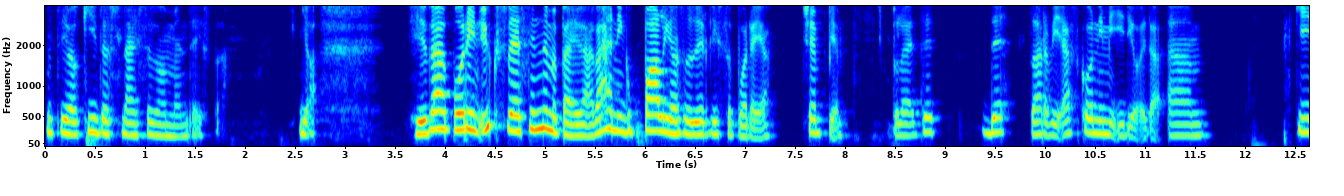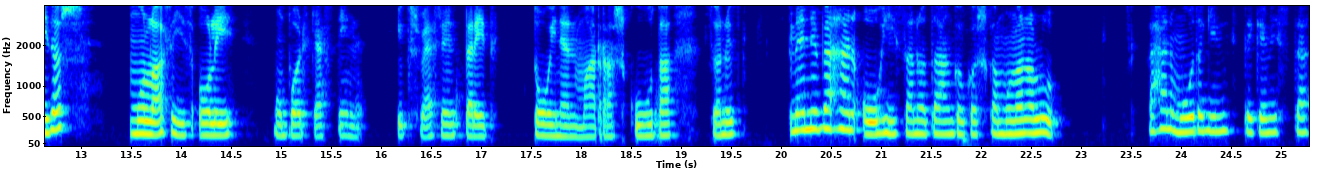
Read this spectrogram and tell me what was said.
Mutta joo, kiitos näistä kommenteista. Ja hyvää podin 1V syntymäpäivää. Vähän niin kuin paljon sotirkissa podeja. Tsemppiä. Tulee de, de tarvii SK-nimi-ideoita. Ähm, kiitos. Mulla siis oli mun podcastin 1V-synttärit toinen marraskuuta. Se on nyt mennyt vähän ohi, sanotaanko, koska mulla on ollut vähän muutakin tekemistä.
